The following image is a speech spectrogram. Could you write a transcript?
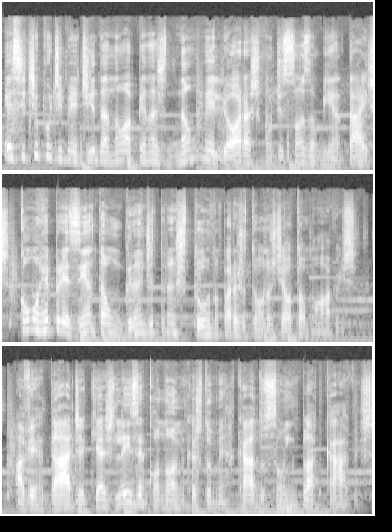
esse tipo de medida não apenas não melhora as condições ambientais, como representa um grande transtorno para os donos de automóveis. A verdade é que as leis econômicas do mercado são implacáveis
